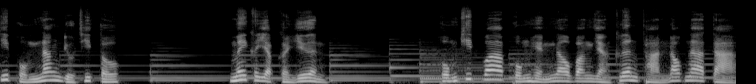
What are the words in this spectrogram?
ที่ผมนั่งอยู่ที่โต๊ะ ไม่ขยับกระเยื่อนผมคิดว่าผมเห็นเงาบางอย่างเคลื่อนผ่านนอกหน้าต่าง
